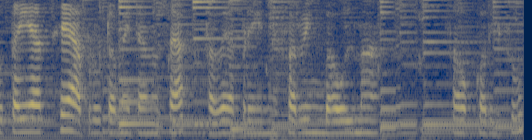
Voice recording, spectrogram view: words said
તો તૈયાર છે આપણું ટમેટાનું શાક. હવે આપણે એને સર્વિંગ બાઉલમાં સર્વ કરીશું.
